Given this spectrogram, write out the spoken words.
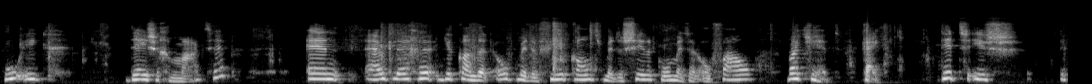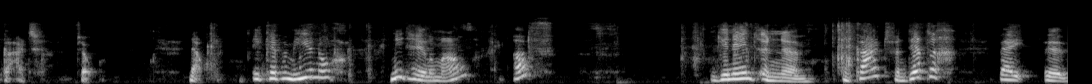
hoe ik deze gemaakt heb. En uitleggen, je kan dat ook met een vierkant, met een cirkel, met een ovaal, wat je hebt. Kijk, dit is de kaart. Zo. Nou, ik heb hem hier nog niet helemaal af. Je neemt een, uh, een kaart van 30 bij, uh,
